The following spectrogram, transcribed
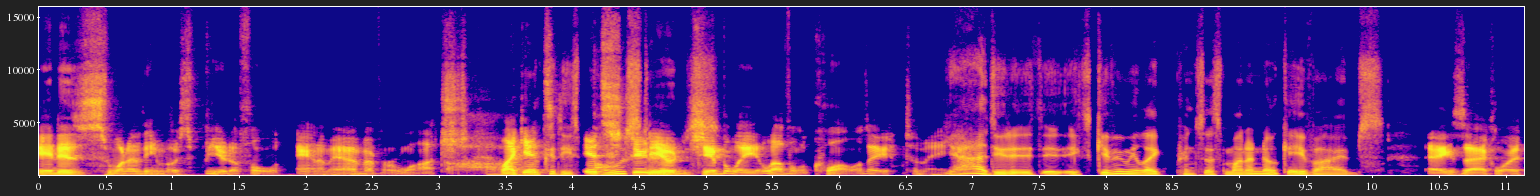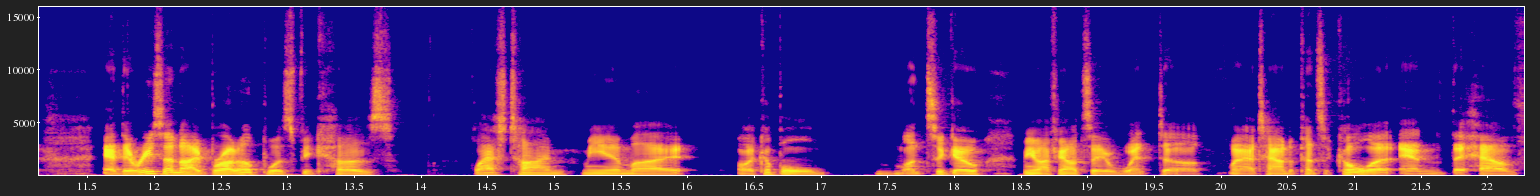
It is one of the most beautiful anime I've ever watched. Oh, like it's it's Studio Ghibli level quality to me. Yeah, dude, it, it, it's giving me like Princess Mononoke vibes. Exactly. And the reason I brought up was because last time me and my well, a couple months ago, me and my fiance went uh, went out of town to Pensacola, and they have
